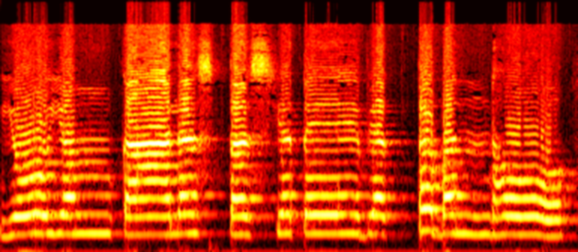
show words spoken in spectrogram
योऽयम् कालस्तस्य ते व्यक्तबन्धो।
